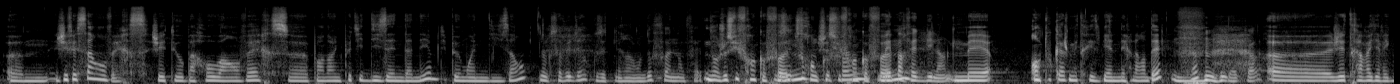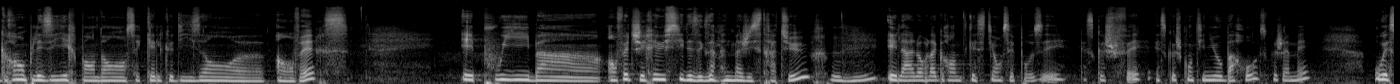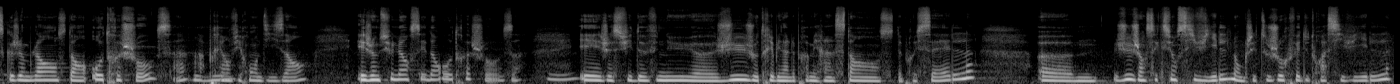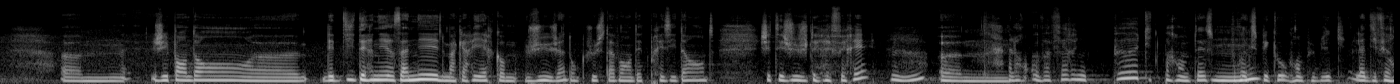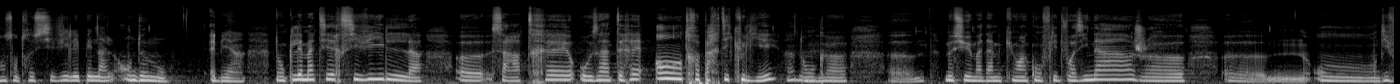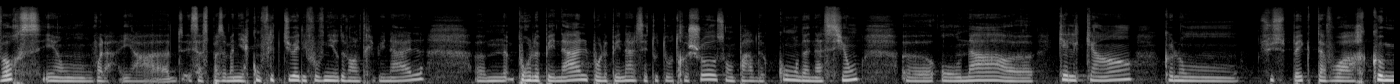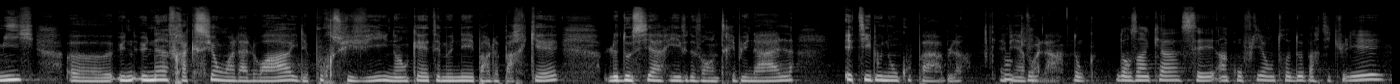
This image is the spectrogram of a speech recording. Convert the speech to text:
Euh, j'ai fait ça à Anvers. J'ai été au barreau à Anvers pendant une petite dizaine d'années, un petit peu moins de dix ans. Donc ça veut dire que vous êtes néerlandophone en fait Non, je suis francophone. Vous êtes je suis francophone, mais parfaite bilingue. Mais en tout cas, je maîtrise bien le néerlandais. D'accord. Euh, j'ai travaillé avec grand plaisir pendant ces quelques dix ans euh, à Anvers. Et puis, ben, en fait, j'ai réussi les examens de magistrature. Mhm. Et là, alors, la grande question s'est posée qu'est-ce que je fais? Est-ce que je continue au barreau, ce que j'aimais Ou est-ce que je me lance dans autre chose, hein, mhm. après environ dix ans et je me suis lancée dans autre chose. Et je suis devenue euh, juge au tribunal de première instance de Bruxelles. Euh, juge en section civile, donc j'ai toujours fait du droit civil. Euh, j'ai pendant euh, les dix dernières années de ma carrière comme juge, hein, donc juste avant d'être présidente, j'étais juge des référés. Mhm. Alors on va faire une petite parenthèse pour mhm. expliquer au grand public la différence entre civil et pénal en deux mots. Eh bien, donc les matières civiles, euh, ça a trait aux intérêts entre particuliers. Hein, donc, mhm. euh, euh, monsieur et madame qui ont un conflit de voisinage, on divorce et on voilà, a, ça se passe de manière conflictuelle. Il faut venir devant le tribunal. pour le pénal, pour le pénal, c'est tout autre chose. On parle de condamnation. on a quelqu'un que l'on suspecte d'avoir commis euh, une, infraction à la loi, il est poursuivi, une enquête est menée par le parquet, le dossier arrive devant le tribunal, est-il ou non coupable? Eh bien voilà. Donc dans un cas, c'est un conflit entre deux particuliers,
